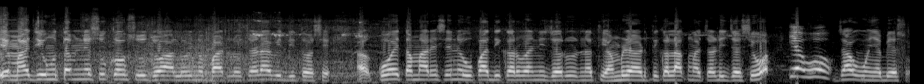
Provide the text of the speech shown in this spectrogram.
એ માજી હું તમને શું કહું છું? જો આ લોહીનો બાટલો ચડાવી દીધો છે કોઈ તમારે છે ને ઉપાધિ કરવાની જરૂર નથી. હમણાં અડધી કલાકમાં ચડી જશે હો. એ જાઓ અહીંયા બેસો.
